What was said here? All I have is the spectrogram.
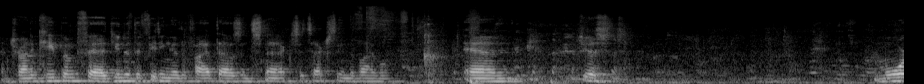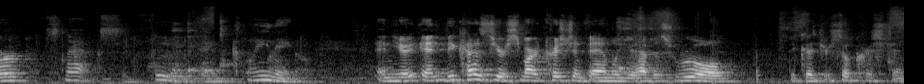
and trying to keep them fed? You know, the feeding of the 5,000 snacks, it's actually in the Bible. And just more snacks and food and cleaning. And you and because you're smart Christian family, you have this rule because you're so Christian,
